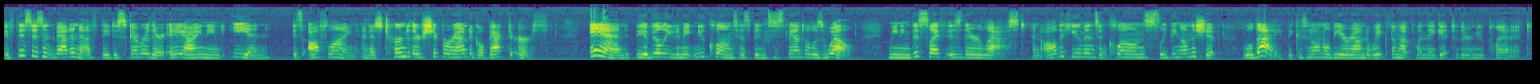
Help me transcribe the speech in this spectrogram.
If this isn't bad enough, they discover their AI named Ian is offline and has turned their ship around to go back to Earth. And the ability to make new clones has been dismantled as well, meaning this life is their last, and all the humans and clones sleeping on the ship will die because no one will be around to wake them up when they get to their new planet.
